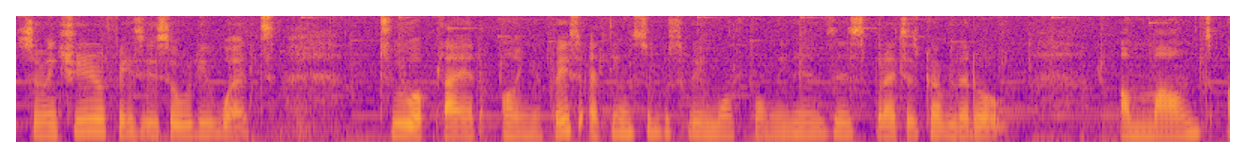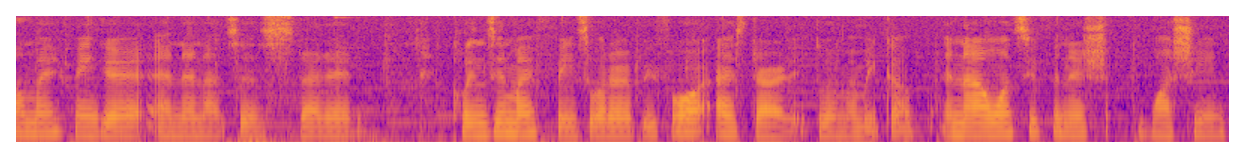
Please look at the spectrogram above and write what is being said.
So make sure your face is already wet to apply it on your face. I think it's supposed to be more foamy than this, but I just grabbed a little amount on my finger and then I just started cleansing my face whatever before I started doing my makeup. And now once you finish washing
